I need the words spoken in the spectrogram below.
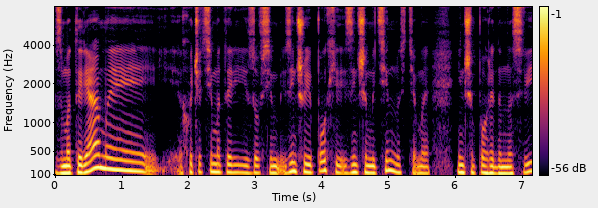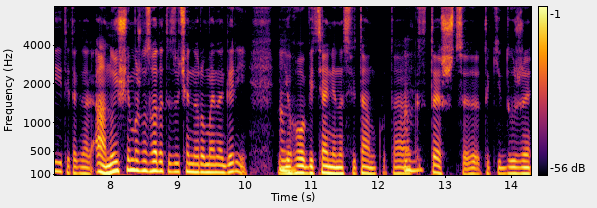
з матерями, хоча ці матері зовсім з іншої епохи, з іншими цінностями, іншим поглядом на світ і так далі. А, ну і ще можна згадати, звичайно, Ромена Гарі, mm. його обіцяння на світанку. Так, mm. Теж це такі дуже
